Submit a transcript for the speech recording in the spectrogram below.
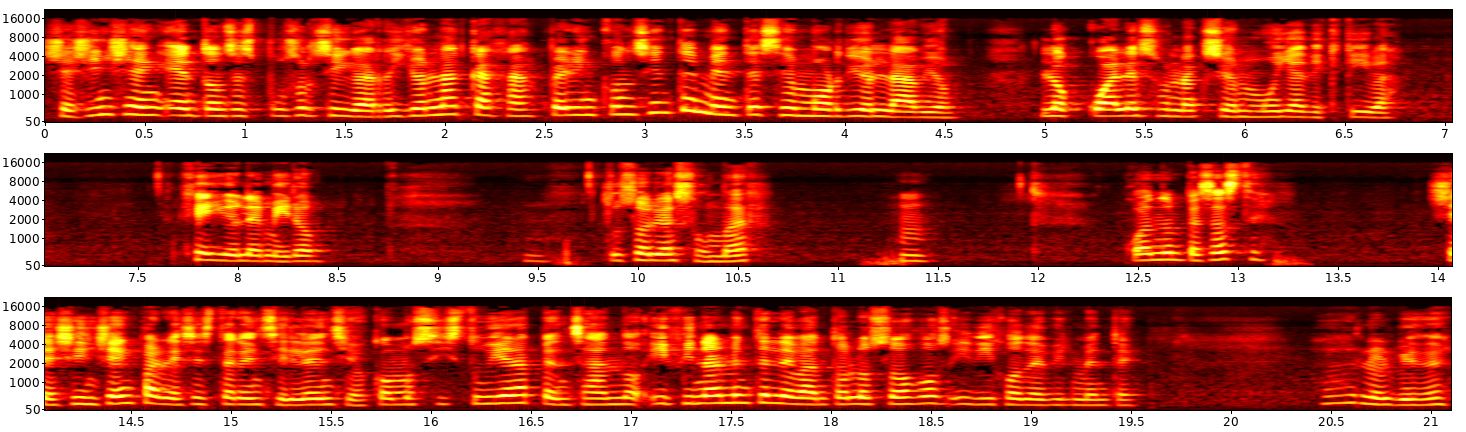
Sheshin Sheng entonces puso el cigarrillo en la caja, pero inconscientemente se mordió el labio, lo cual es una acción muy adictiva. Heyu le miró. Tú solías fumar. Mm. ¿Cuándo empezaste? Sheng parecía estar en silencio, como si estuviera pensando, y finalmente levantó los ojos y dijo débilmente: ah, Lo olvidé.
